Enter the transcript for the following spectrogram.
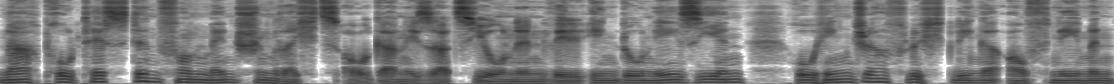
Nach Protesten von Menschenrechtsorganisationen will Indonesien Rohingya-Flüchtlinge aufnehmen,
